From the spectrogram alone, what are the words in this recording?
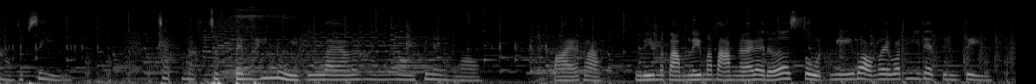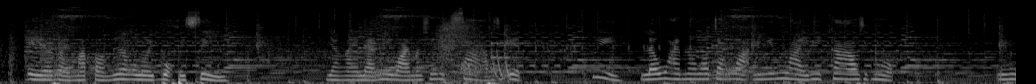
2,434 จัดหนักจัดเต็มให้หนูอีกแล้วนะคะ น้องพี่เลนของเรา ไปค่ะ รีบมาตามรีบมาตามกันได้เลยเด้อสูตรนี้บอกเลยว่าที่เด็ดจริงๆ เอไหลมาต่อเนื่องเลยบวกไป 4 ยังไงแล้วมีวายมาเชื่ออีก31เฮ้ยแล้ววายมันรอจังหวะนี้ไหลไป96โอ้โห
